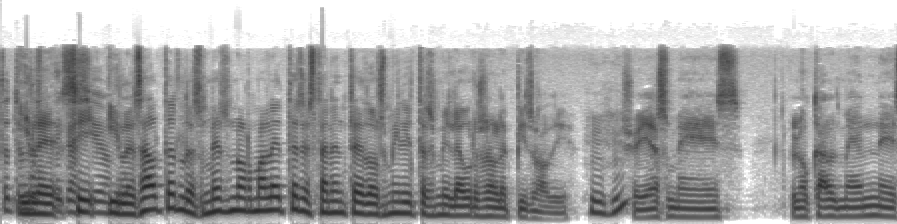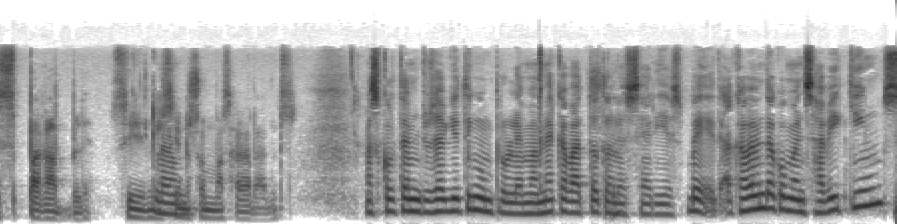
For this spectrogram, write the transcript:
Tot té I, una le, sí, explicació. I les altes, les més normaletes, estan entre 2.000 i 3.000 euros a l'episodi. Mhm. Això ja és més... Localment és pagable, si, Clar. si no són massa grans. Escolta'm, Josep, jo tinc un problema. M'he acabat totes les sèries. Bé, acabem de començar Vikings,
